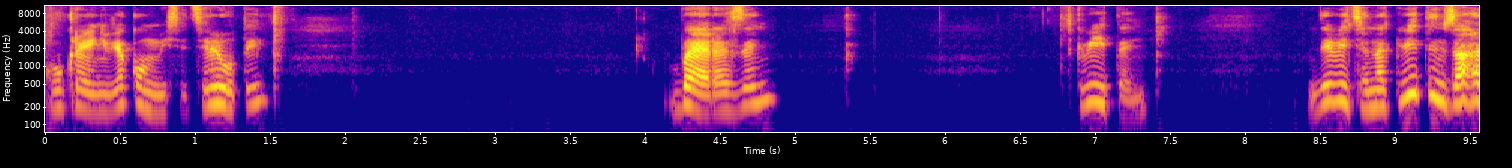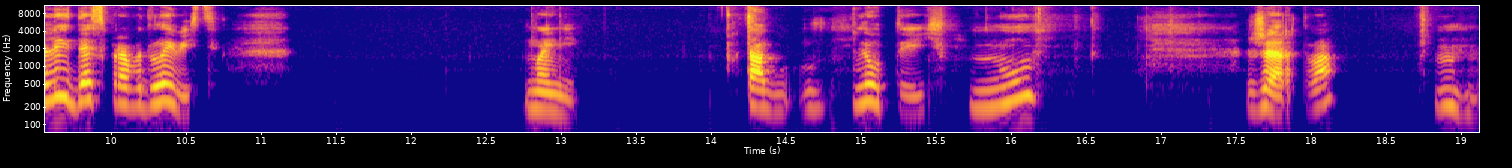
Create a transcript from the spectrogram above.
в Україні. В якому місяці? Лютий, березень, квітень. Дивіться, на квітень взагалі йде справедливість. Мені. Так, лютий. Ну, жертва. Угу.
